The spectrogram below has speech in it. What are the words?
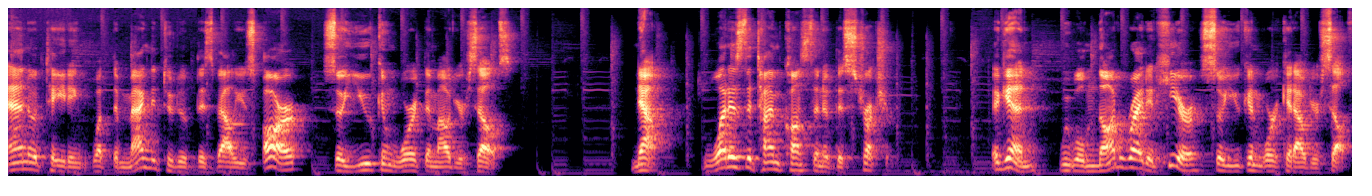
annotating what the magnitude of these values are so you can work them out yourselves. Now, what is the time constant of this structure? Again, we will not write it here so you can work it out yourself.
